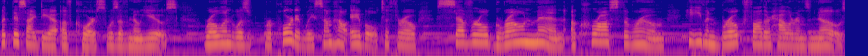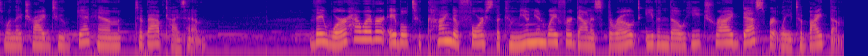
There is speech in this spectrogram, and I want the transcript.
But this idea, of course, was of no use. Roland was reportedly somehow able to throw several grown men across the room. He even broke Father Halloran's nose when they tried to get him to baptize him. They were, however, able to kind of force the communion wafer down his throat, even though he tried desperately to bite them.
